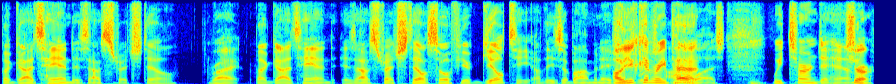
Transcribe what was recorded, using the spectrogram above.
But God's hand is outstretched still Right. But God's hand is outstretched still. So if you're guilty of these abominations, oh, you can repent. Was, we turn to Him. Sure.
